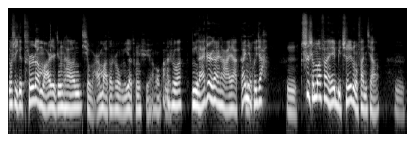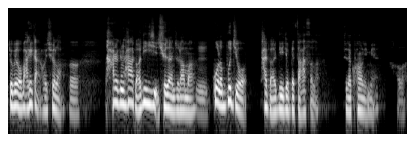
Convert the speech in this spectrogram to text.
都是一个村的嘛，而且经常一起玩嘛，都是我们一个同学。我爸说：“你来这儿干啥呀？赶紧回家，嗯吃什么饭也比吃这种饭强。嗯”就被我爸给赶回去了。嗯他是跟他表弟一起去的，你知道吗？嗯，过了不久，他表弟就被砸死了，就在矿里面。好吧。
